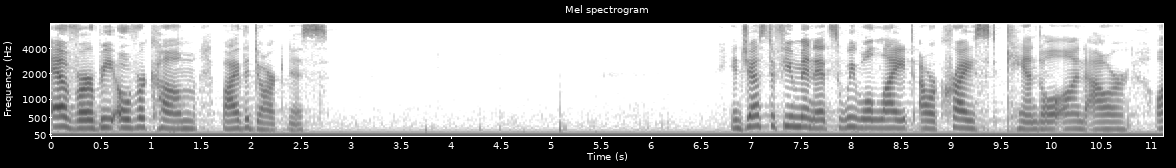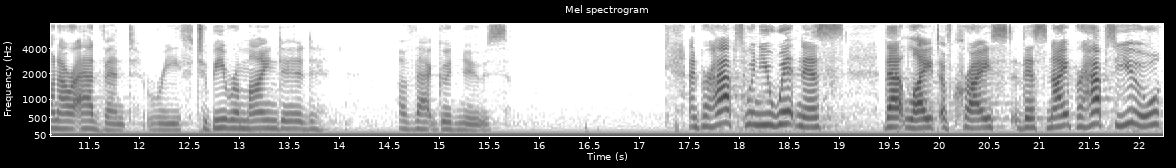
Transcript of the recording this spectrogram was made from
ever be overcome by the darkness. In just a few minutes, we will light our Christ candle on our, on our Advent wreath to be reminded of that good news. And perhaps when you witness that light of Christ this night, perhaps you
